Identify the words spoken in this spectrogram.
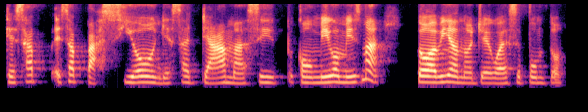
esa pasión y esa llama así conmigo misma, todavía no llego a ese punto.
